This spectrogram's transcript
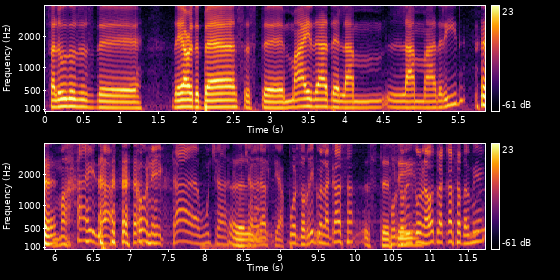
Saludos desde They Are the Best, este, Maida de la, la Madrid. Maida, conectada, muchas, muchas gracias. Puerto Rico en la casa. Este, Puerto sí. Rico en la otra casa también.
